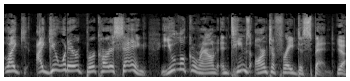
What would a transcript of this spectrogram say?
Like, I get what Erik Burkhardt is saying. You look around and teams aren't afraid to spend. Yeah.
